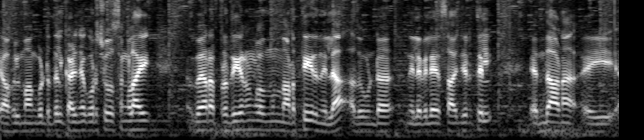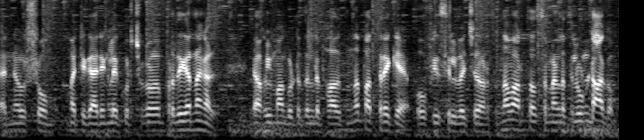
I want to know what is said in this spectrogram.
രാഹുൽ മാങ്കൂട്ടത്തിൽ കഴിഞ്ഞ കുറച്ച് ദിവസങ്ങളായി വേറെ പ്രതികരണങ്ങളൊന്നും നടത്തിയിരുന്നില്ല. അതുകൊണ്ട് നിലവിലെ സാഹചര്യത്തിൽ എന്താണ് ഈ അന്വേഷണവും മറ്റു കാര്യങ്ങളെക്കുറിച്ചുള്ള പ്രതികരണങ്ങൾ രാഹുൽ മാങ്കൂട്ടത്തിന്റെ ഭാഗത്തുനിന്ന് പത്തരയ്ക്ക് ഓഫീസിൽ വെച്ച് നടത്തുന്ന വാർത്താ സമ്മേളനത്തിൽ ഉണ്ടാകും.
